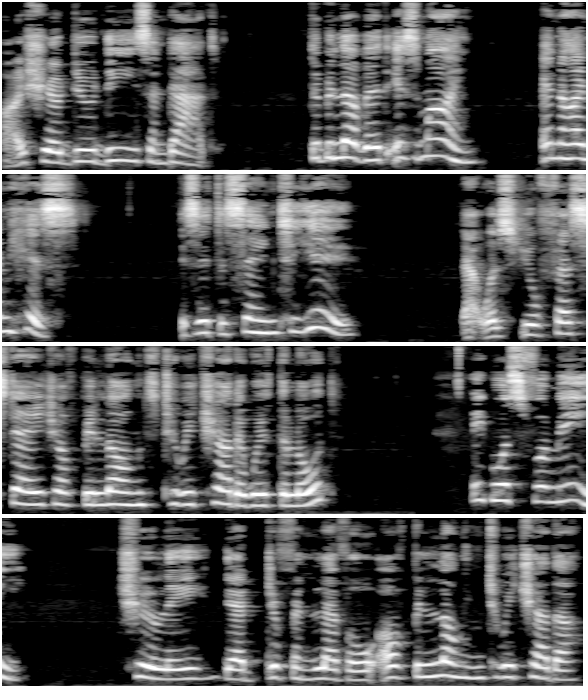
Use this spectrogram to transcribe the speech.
I shall do this and that. The beloved is mine, and I am His. Is it the same to you? That was your first stage of belonged to each other with the Lord? It was for me. Truly, there are different level of belonging to each other.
